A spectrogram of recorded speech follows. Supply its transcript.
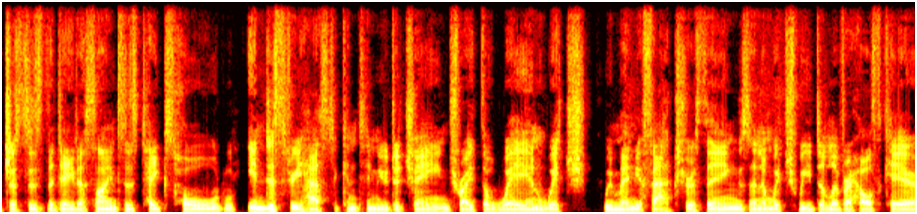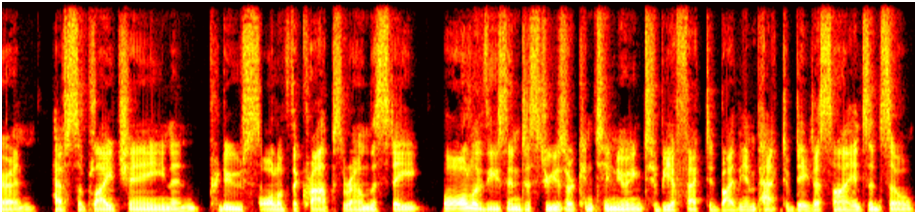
Just as the data sciences takes hold, industry has to continue to change, right? The way in which we manufacture things and in which we deliver healthcare and have supply chain and produce all of the crops around the state. All of these industries are continuing to be affected by the impact of data science. And so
